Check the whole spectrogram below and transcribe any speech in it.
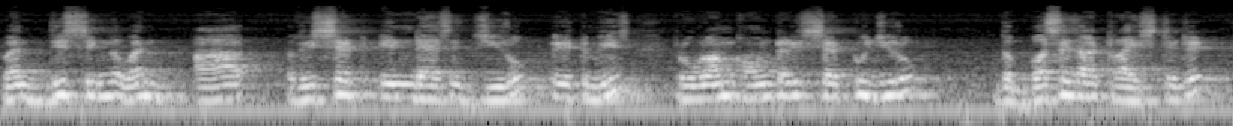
When this signal when our reset in dash is 0 it means program counter is set to 0 the buses are tri-stated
